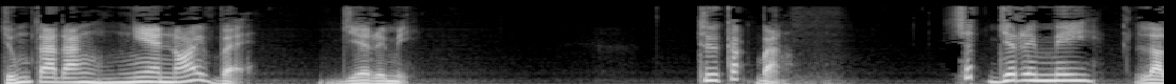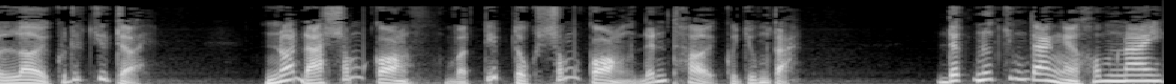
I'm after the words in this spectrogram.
Chúng ta đang nghe nói về Jeremy. Thưa các bạn, sách Jeremy là lời của Đức Chúa Trời. Nó đã sống còn và tiếp tục sống còn đến thời của chúng ta. Đất nước chúng ta ngày hôm nay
